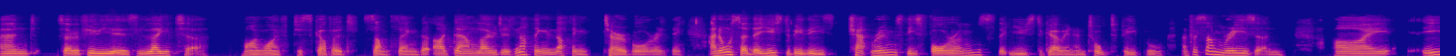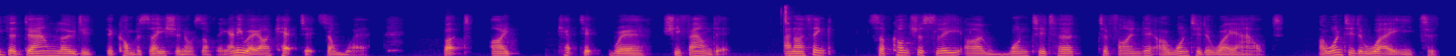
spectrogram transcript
And so a few years later, my wife discovered something that I downloaded. Nothing, nothing terrible or anything. And also, there used to be these chat rooms, these forums that used to go in and talk to people. And for some reason, I either downloaded the conversation or something. Anyway, I kept it somewhere, but I kept it where she found it. And I think subconsciously, I wanted her to find it. I wanted a way out. I wanted a way to,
